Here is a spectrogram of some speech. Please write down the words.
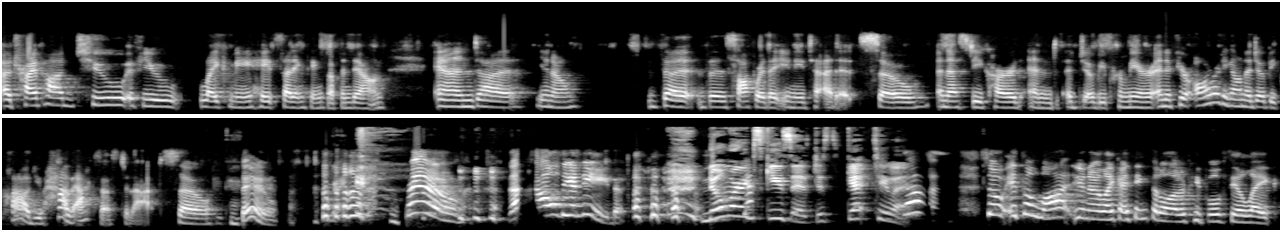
a tripod. Two, if you like me, hate setting things up and down, and uh, you know the the software that you need to edit. So an SD card and Adobe Premiere. And if you're already on Adobe Cloud, you have access to that. So Okay. boom. boom. That's all you need. no more excuses. Just get to it. so it's a lot, you know, like I think that a lot of people feel like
